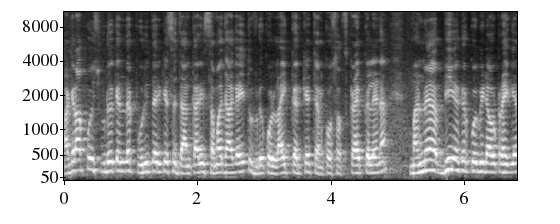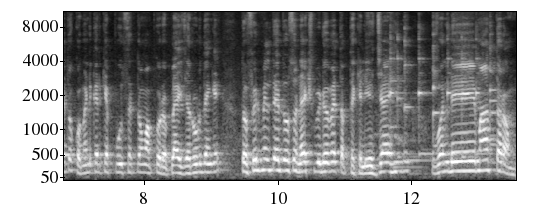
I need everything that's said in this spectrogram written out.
अगर आपको इस वीडियो के अंदर पूरी तरीके से जानकारी समझ आ गई तो वीडियो को लाइक करके चैनल को सब्सक्राइब कर लेना। मन में अभी अगर कोई भी डाउट रह गया तो कमेंट करके पूछ सकते हो, आपको रिप्लाई ज़रूर देंगे। तो फिर मिलते हैं दोस्तों नेक्स्ट वीडियो में, तब तक के लिए जय हिंद, वंदे मातरम।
